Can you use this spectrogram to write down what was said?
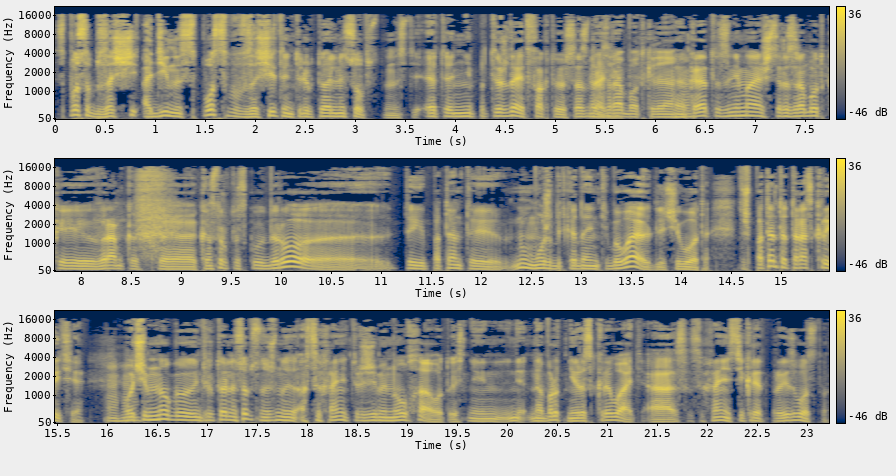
способ защи... один из способов защиты интеллектуальной собственности. Это не подтверждает факт ее создания. Разработки, да. Э, когда ты занимаешься разработкой в рамках э, конструкторского бюро, э, ты патенты, ну, может быть, когда-нибудь и бывают для чего-то. Потому что патент – это раскрытие. Угу. Очень много интеллектуальной собственности нужно сохранить в режиме ноу-хау, то есть, не, не, наоборот, не раскрывать, а сохранять секрет производства.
